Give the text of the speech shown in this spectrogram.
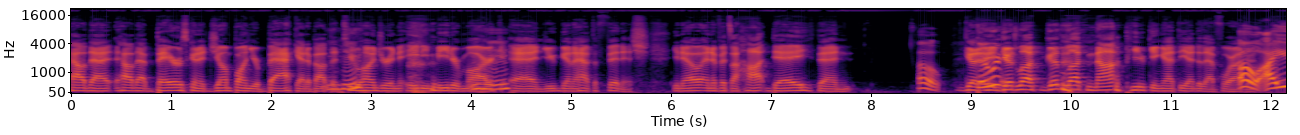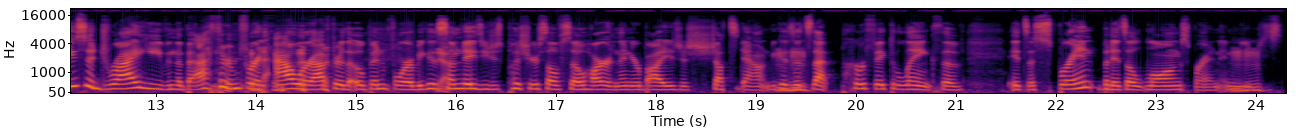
how that how that bear is going to jump on your back at about the Mm-hmm. 280 meter mark and you're going to have to finish. You know, and if it's a hot day, then Oh, good were- good luck good luck not puking at the end of that 400. Oh, I used to dry heave in the bathroom for an hour after the open four because Yeah. some days you just push yourself so hard and then your body just shuts down because Mm-hmm. it's that perfect length of it's a sprint, but it's a long sprint and you just,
